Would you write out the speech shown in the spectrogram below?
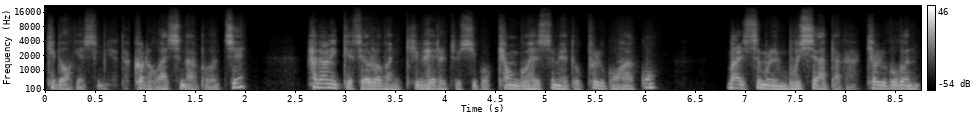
기도하겠습니다. 걸어가신 아버지, 하나님께서 여러 번 기회를 주시고 경고했음에도 불구하고 말씀을 무시하다가 결국은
